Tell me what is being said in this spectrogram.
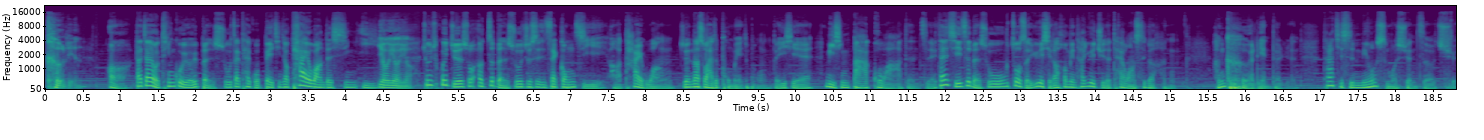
可怜。”哦、嗯，大家有听过有一本书在泰国被禁，叫《泰王的新衣》。有有有，就会觉得说，哦，这本书就是在攻击啊泰王，就是那时候还是普美蓬的一些秘辛八卦等之类。但其实这本书作者越写到后面，他越觉得泰王是个很很可怜的人，他其实没有什么选择权，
